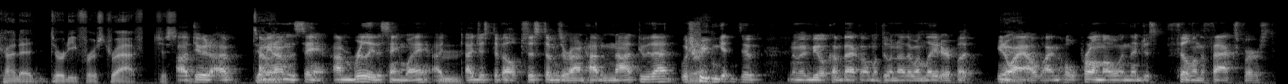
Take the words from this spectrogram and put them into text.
kind of dirty first draft. Just Uh, dude, I, I mean, I'm the same. I'm really the same way. I, Mm. I just develop systems around how to not do that, which we can get into. You know, maybe I'll come back on. We'll do another one later. But you know, I outline the whole promo and then just fill in the facts first.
